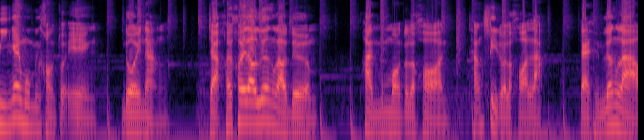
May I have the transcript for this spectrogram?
มีแง่มุมเป็นของตัวเอง โดยหนังจะค่อยๆเล่าเรื่องราวเดิม ผ่านมุมมองตัวละครทั้ง 4 ตัวละครหลัก แต่ถึงเรื่องราว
